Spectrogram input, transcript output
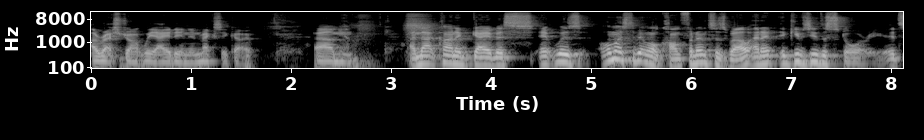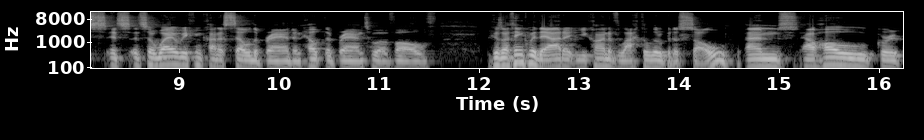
a restaurant we ate in in Mexico. Um, yeah. And that kind of gave us it was almost a bit more confidence as well, and it, it gives you the story. It's it's it's a way we can kind of sell the brand and help the brand to evolve because I think without it, you kind of lack a little bit of soul. And our whole group,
